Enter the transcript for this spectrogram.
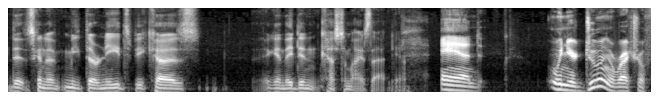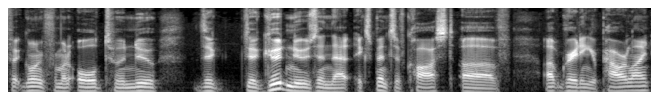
that's going to meet their needs because again they didn't customize that yeah And when you're doing a retrofit, going from an old to a new, the the good news in that expensive cost of upgrading your power line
